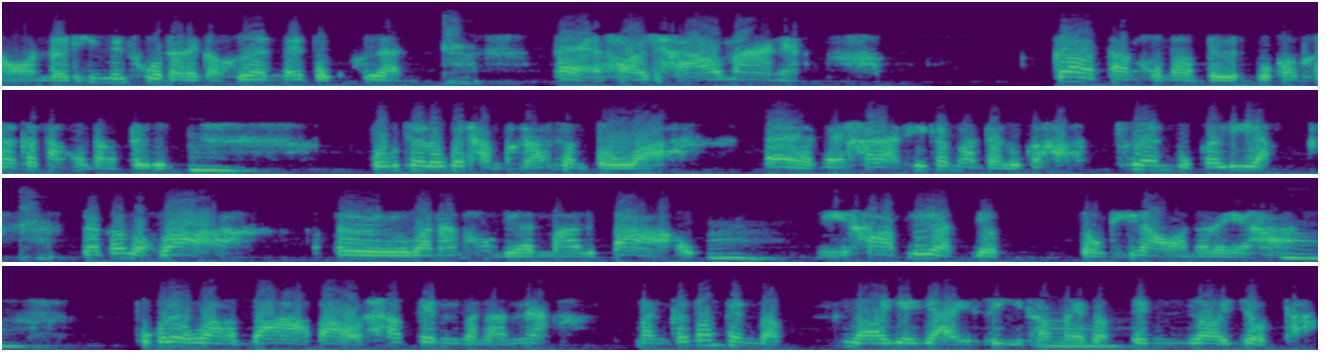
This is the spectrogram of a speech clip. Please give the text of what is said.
นอน โดยที่ไม่พูดอะไรกับเพื่อนไม่ปลุกเพื่อนครับแต่พอเช้ามาเนี่ย ก็ต่างคนต่างตื่นปุ๊กกับเพื่อนก็ต่างคนต่างตื่นอืมปุ๊กจะลุกไปทำธุระส่วนตัว แต่ในขณะที่กำลังจะลุกอะค่ะ เพื่อนปุ๊กก็เรียกครับแล้วก็บอกว่า เออ วันนั้นของเดือนมาหรือเปล่าอ่ามีคราบเลือดหยดตรงที่นอนอะไรอย่างเงี้ยค่ะอ่าปุ๊กก็เลยว่าบ้าเปล่าถ้าเป็นวันนั้นเนี่ย มันก็ต้องเป็นแบบรอยใหญ่ๆสิทำไมแบบเป็นรอยหยดอะ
